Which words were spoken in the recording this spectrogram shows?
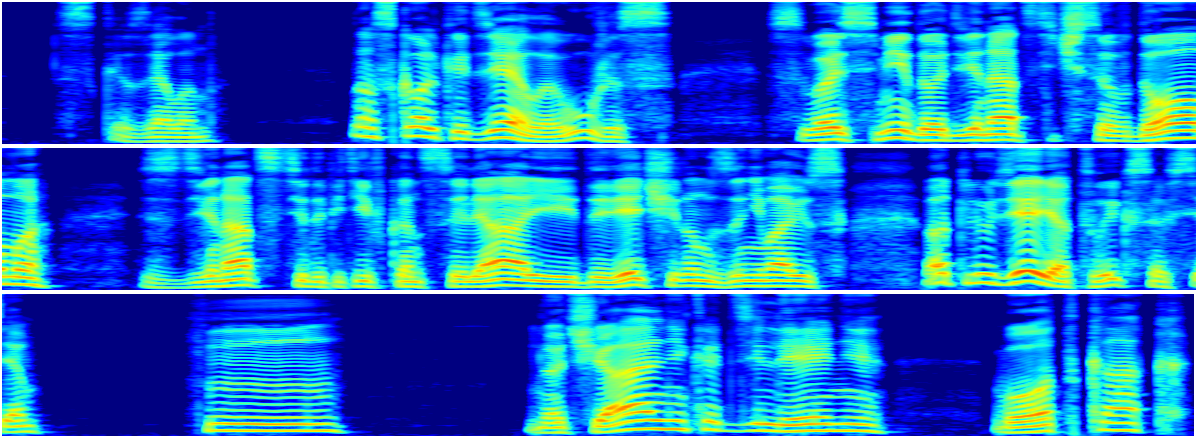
— сказал он. — Но сколько дела, ужас! С восьми до двенадцати часов дома — с двенадцати до пяти в канцелярии, да вечером занимаюсь. От людей отвык совсем. Хм, начальник отделения. Вот как,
